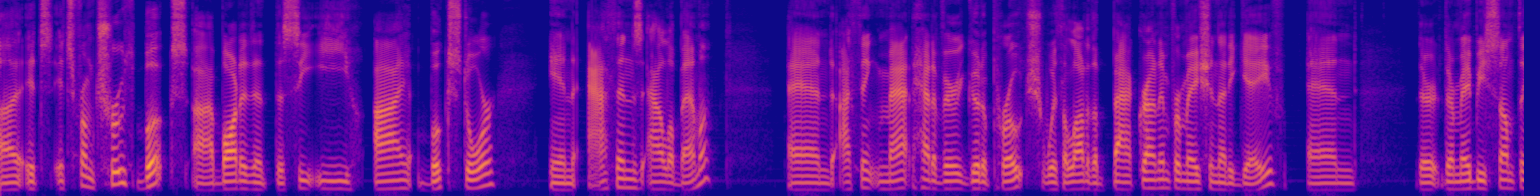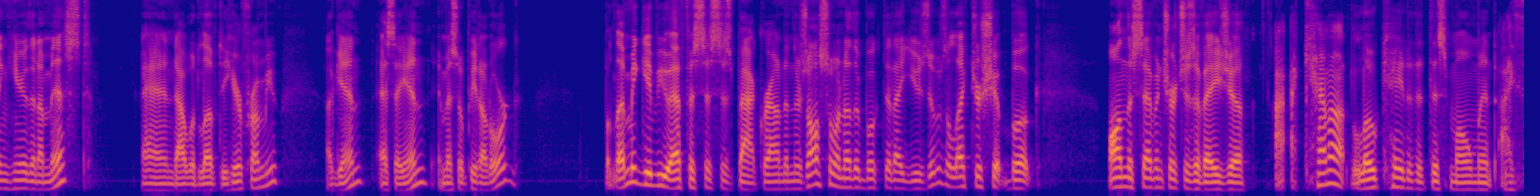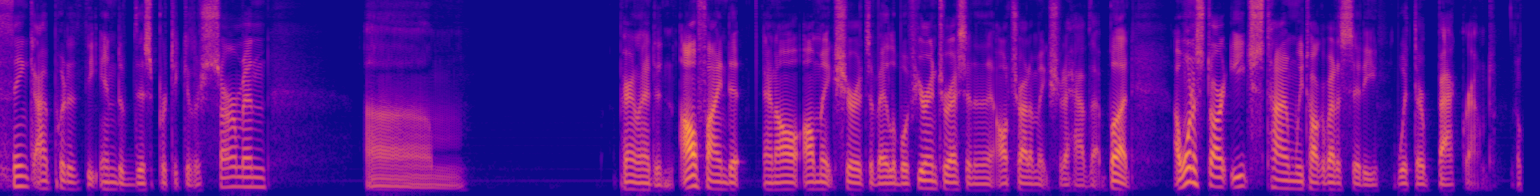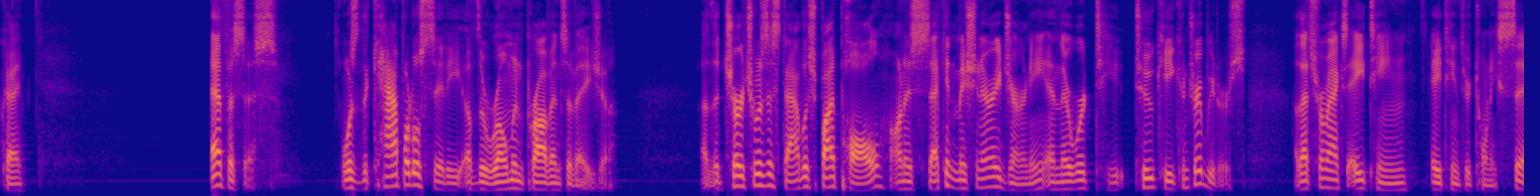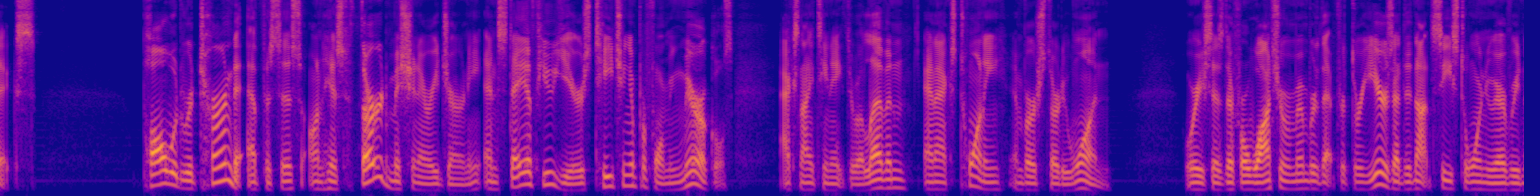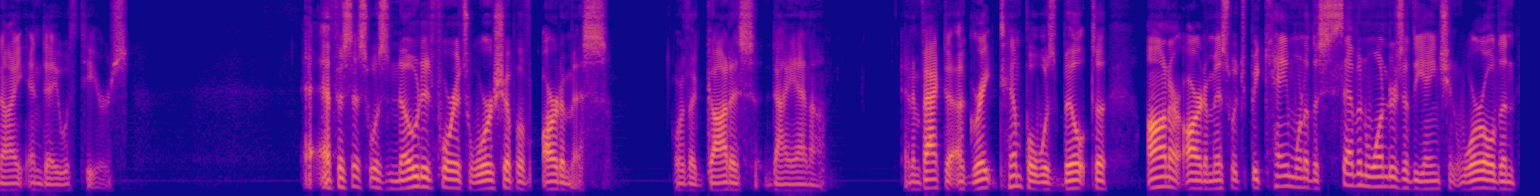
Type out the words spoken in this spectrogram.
Uh, it's it's from Truth Books. I bought it at the CEI bookstore in Athens, Alabama. And I think Matt had a very good approach with a lot of the background information that he gave. And there, there may be something here that I missed, and I would love to hear from you. Again, SAN, MSOP.org. But let me give you Ephesus's background. And there's also another book that I used. It was a lectureship book on the seven churches of Asia. I, cannot locate it at this moment. I think I put it at the end of this particular sermon. Um, Apparently, I didn't. I'll find it and I'll I'll make sure it's available. If you're interested in it, I'll try to make sure to have that. But I want to start each time we talk about a city with their background. Okay. Ephesus was the capital city of the Roman province of Asia. Uh, the church was established by Paul on his second missionary journey, and there were t- two key contributors. Uh, that's from Acts 18 18 through 26. Paul would return to Ephesus on his third missionary journey and stay a few years teaching and performing miracles. Acts 19, 8 through 11, and Acts 20 and verse 31, where he says, Therefore watch and remember that for three years I did not cease to warn you every night and day with tears. Ephesus was noted for its worship of Artemis, or the goddess Diana. And in fact, a great temple was built to honor Artemis, which became one of the seven wonders of the ancient world. And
